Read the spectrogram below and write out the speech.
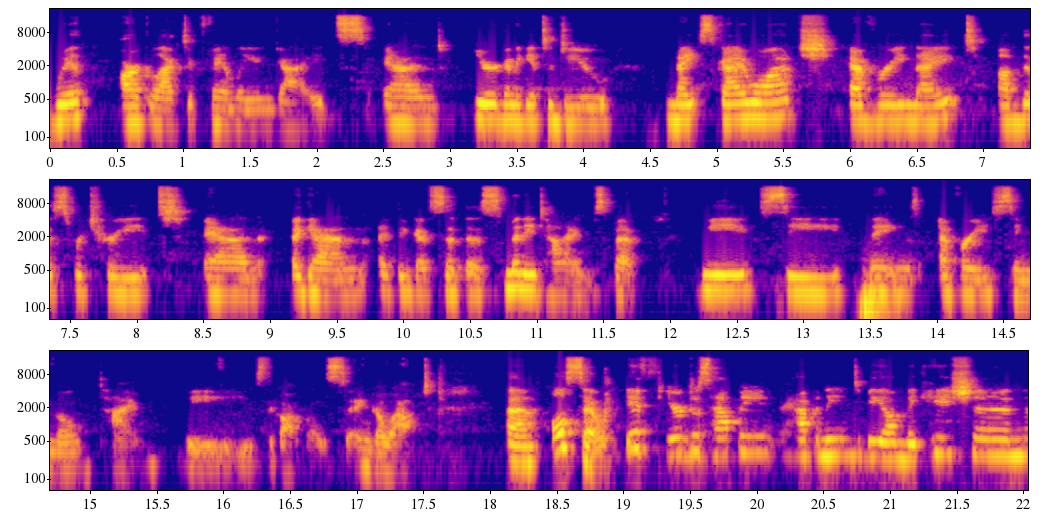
with our galactic family and guides. And you're going to get to do night sky watch every night of this retreat. And again, I think I've said this many times, but we see things every single time we use the goggles and go out. Um, also, if you're just happy, happening to be on vacation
